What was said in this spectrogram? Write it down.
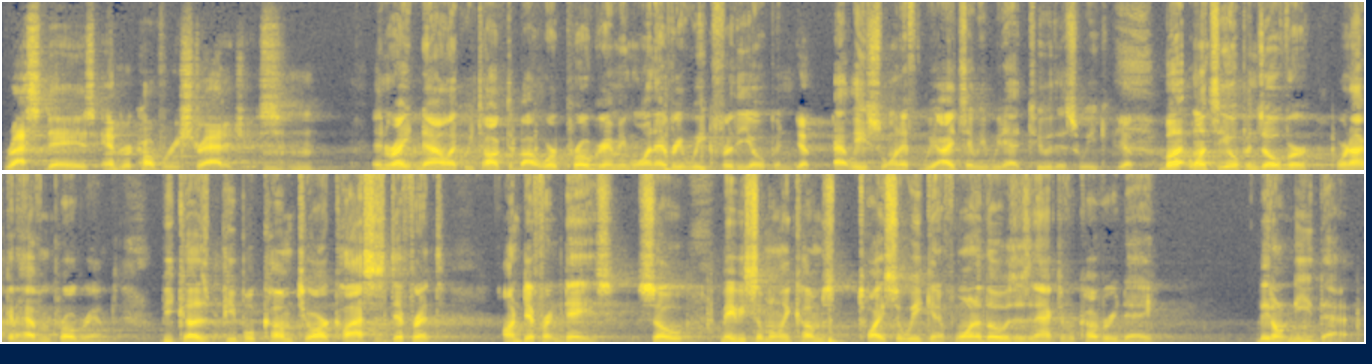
rest days, and recovery strategies. Mm-hmm. And right now, like we talked about, we're programming one every week for the Open. Yep. At least one. If we, I'd say we, we had two this week. Yep. But once the Open's over, we're not going to have them programmed because people come to our classes different on different days. So maybe someone only comes twice a week, and if one of those is an active recovery day, they don't need that.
